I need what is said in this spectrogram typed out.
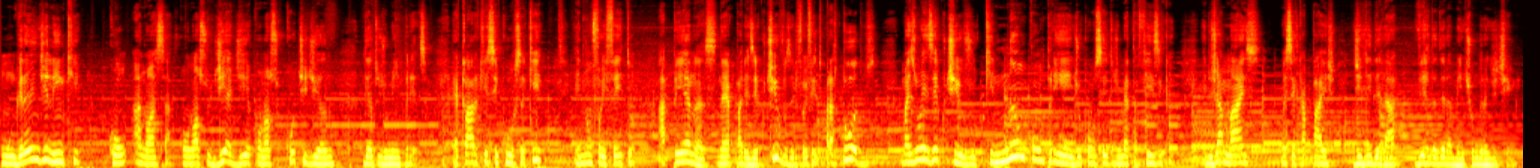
um grande link com a nossa, com o nosso dia a dia, com o nosso cotidiano dentro de uma empresa. É claro que esse curso aqui, ele não foi feito apenas, né, para executivos, ele foi feito para todos. Mas um executivo que não compreende o conceito de metafísica, ele jamais vai ser capaz de liderar verdadeiramente um grande time.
